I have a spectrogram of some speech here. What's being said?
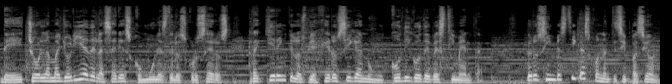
De hecho, la mayoría de las áreas comunes de los cruceros requieren que los viajeros sigan un código de vestimenta, pero si investigas con anticipación,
